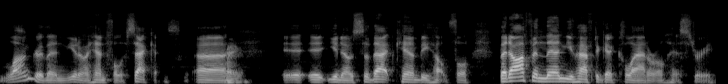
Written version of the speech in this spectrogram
longer than you know a handful of seconds. Uh, right. it, it, you know, so that can be helpful. But often, then you have to get collateral history.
